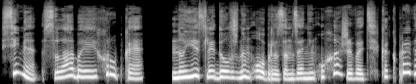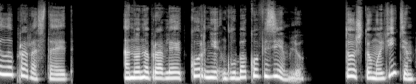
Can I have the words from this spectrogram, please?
Семя слабое и хрупкое, но если должным образом за ним ухаживать, как правило, прорастает. Оно направляет корни глубоко в землю. То, что мы видим,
